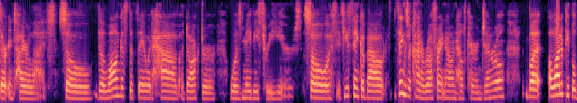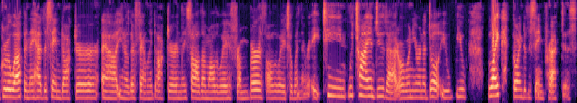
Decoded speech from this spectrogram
their entire lives. So the longest that they would have a doctor was maybe three years. So if, if you think about things are kind of rough right now in healthcare in general, but a lot of people grew up and they had the same doctor, uh, you know, their family doctor, and they saw them all the way from birth all the way to when they were 18. We try and do that, or when you're an adult, you you like going to the same practice.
